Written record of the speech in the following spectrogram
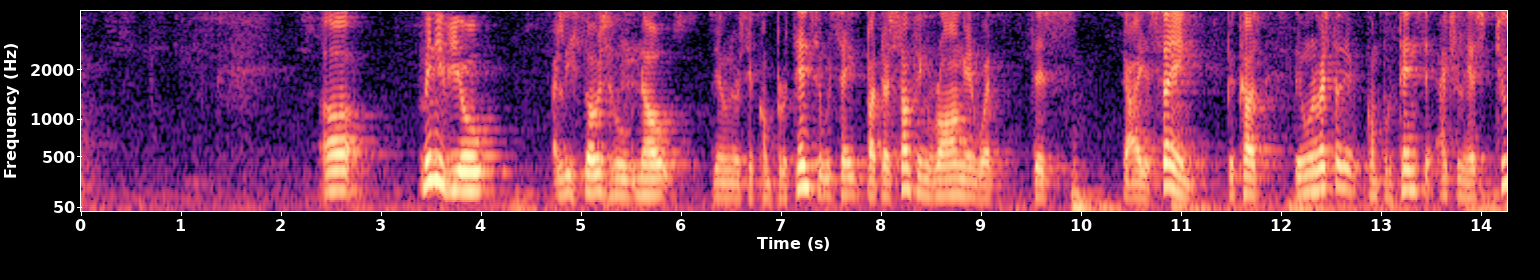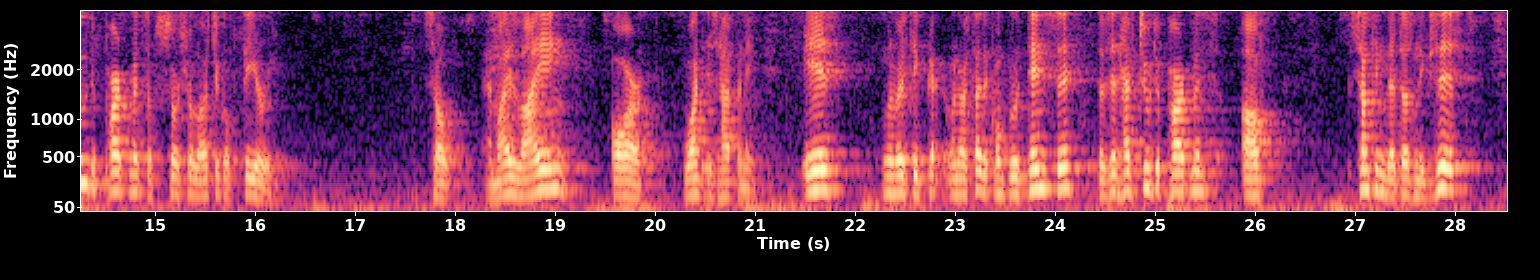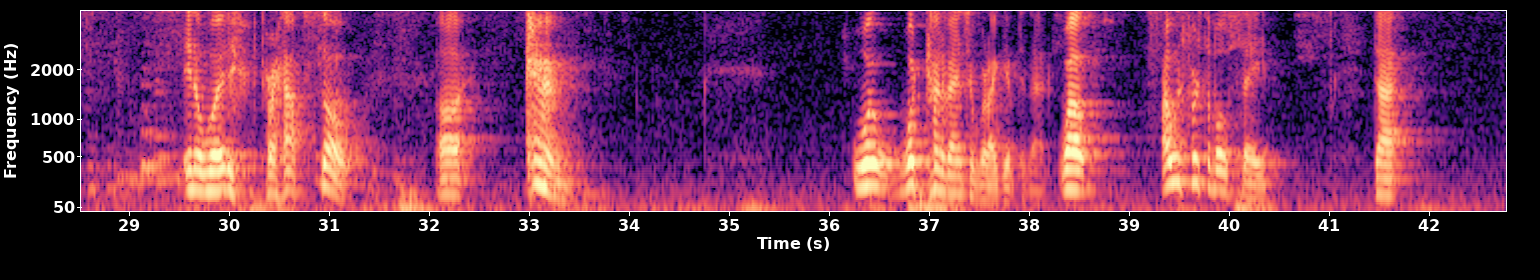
Uh, many of you, at least those who know the University Complutense, would say, but there's something wrong in what this guy is saying, because the University Complutense actually has two departments of sociological theory. So, am I lying or what is happening? Is University, Universidad Complutense, does it have two departments of something that doesn't exist? In a way, perhaps so. Uh, what, what kind of answer would I give to that? Well, I would first of all say that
